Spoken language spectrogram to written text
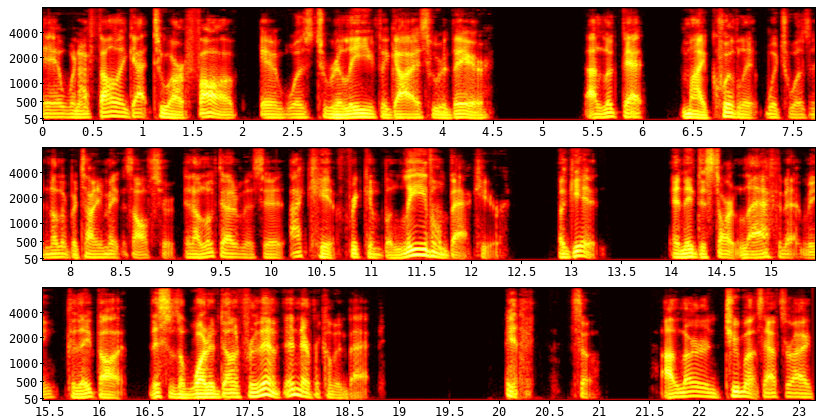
And when I finally got to our fob and was to relieve the guys who were there, I looked at my equivalent, which was another battalion maintenance officer, and I looked at him and said, I can't freaking believe I'm back here again. And they just start laughing at me because they thought this is a one and done for them. They're never coming back. so I learned two months after I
